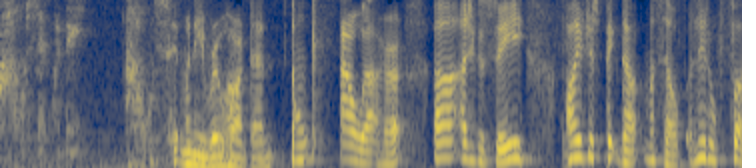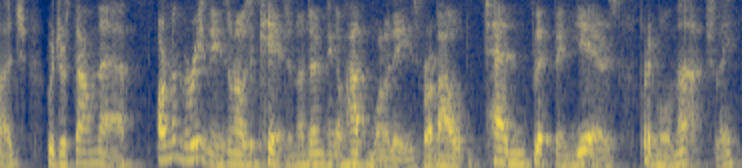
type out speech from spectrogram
Ow, just hit my knee. Ow, just hit my knee real hard then. Donk. Ow, that hurt. Uh, as you can see, I've just picked up myself a little fudge, which was down there. I remember eating these when I was a kid, and I don't think I've had one of these for about 10 flipping years. Probably more than that, actually.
